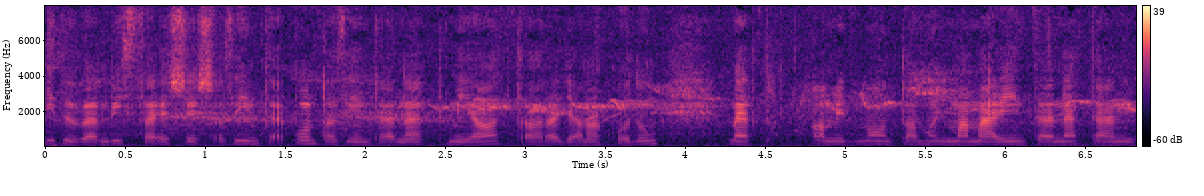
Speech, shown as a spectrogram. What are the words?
időben visszaesés az inter, pont az internet miatt, arra gyanakodunk, mert amit mondtam, hogy ma már interneten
